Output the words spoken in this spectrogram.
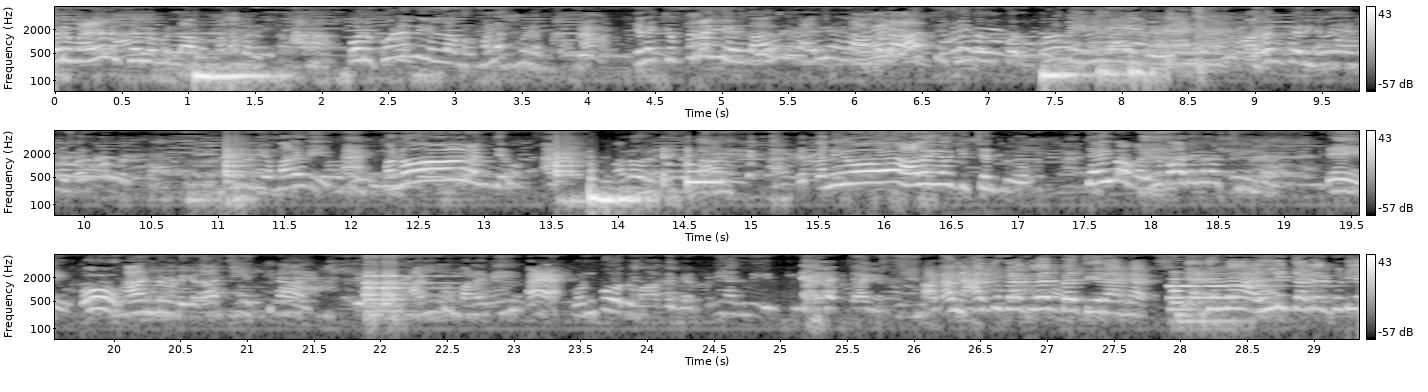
ஒரு மழலை செல்வம் இல்லாமல் மனமறித்து ஒரு குழந்தை இல்லாமல் மனக்குழப்பம் எனக்கு பிறகு ஆட்சி செய்வதற்கு ஒரு குழந்தை இல்லை என்று மகன் பேர் இல்லை என்று வருத்தப்பட்டோம். என்னுடைய மனைவி மனோரஞ்சனம் மனோரஞ்சனம் எத்தனையோ ஆலயங்களுக்கு சென்றோம் தெய்வ வழிபாடுகளை செய்தோம் ஆண்டனுடைய ராட்சியத்தினால் அன்பு மனைவி ஒன்பது மாத கர்ப்பிணியாகவே இருக்கிறார் அதான் நாட்டு பேக்கில பேசிக்கிறாங்க. நிஜமா அள்ளி தரக்கூடிய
